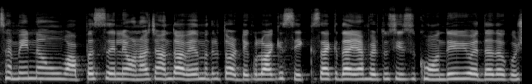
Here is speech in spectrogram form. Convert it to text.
ਸਮੇਂ ਨੂੰ ਵਾਪਸ ਲਿਆਉਣਾ ਚਾਹੁੰਦਾ ਹੋਵੇ, ਮਤਲਬ ਤੁਹਾਡੇ ਕੋਲੋਂ ਆ ਕੇ ਸਿੱਖ ਸਕਦਾ ਜਾਂ ਫਿਰ ਤੁਸੀਂ ਸਿਖਾਉਂਦੇ ਵੀ ਹੋ ਇਦਾਂ ਦਾ ਕੁਝ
